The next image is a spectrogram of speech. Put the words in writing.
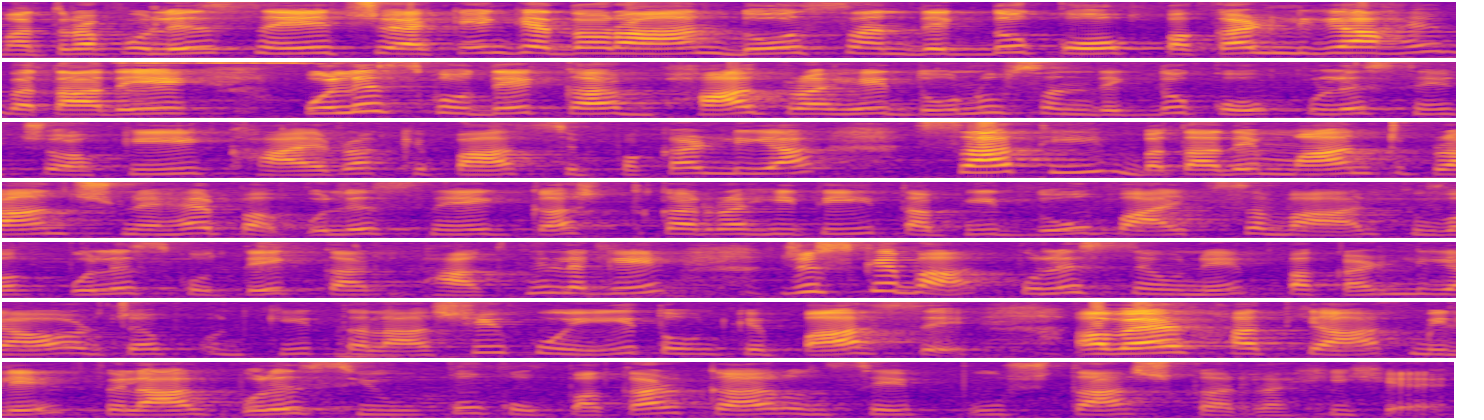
मथुरा पुलिस ने चेकिंग के दौरान दो संदिग्धों को पकड़ लिया है। बता दें, पुलिस को देखकर भाग रहे दोनों संदिग्धों को पुलिस ने चौकी खायरा के पास से पकड़ लिया। साथ ही बता दें मांट ब्रांच नहर पर पुलिस ने गश्त कर रही थी, तभी दो बाइक सवार युवक पुलिस को देखकर भागने लगे, जिसके बाद पुलिस ने उन्हें पकड़ लिया और जब उनकी तलाशी हुई तो उनके पास से अवैध हथियार मिले। फ़िलहाल पुलिस युवकों को पकड़कर उनसे पूछताछ कर रही है।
